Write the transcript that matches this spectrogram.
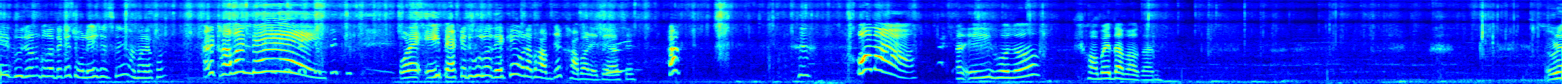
এই দুজন কোথা থেকে চলে এসেছে আমার এখন? আরে খাবার নেই! ওরা এই প্যাকেটগুলো দেখে ওরা ভাবছে খাবার এতে আছে! ও মা! আর এই হলো সবেদা বাগান। ওরা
